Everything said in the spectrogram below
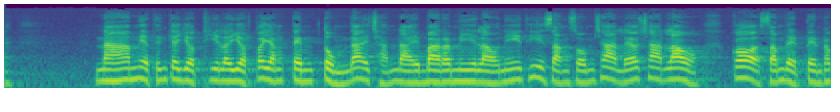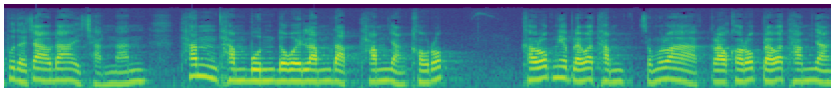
นะน้ำเนี่ยถึงจะหยดทีละหยดก็ยังเต็มตุ่มได้ฉันใดบารมีเหล่านี้ที่สั่งสมชาติแล้วชาติเล่า ก็สำเร็จเป็นพระพุทธเจ้าได้ฉันนั้น ท่านทำบุญโดยลำดับทำอย่างเคารพเคารพเนี่ยแปลว่าทำสมมติว่าเราเคารพแปลว่าทำอย่าง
